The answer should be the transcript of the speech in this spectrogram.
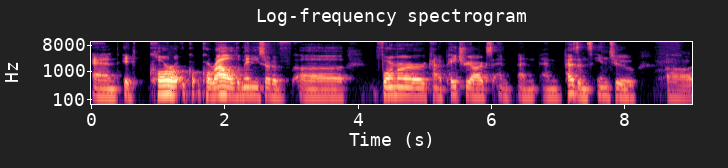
and it cor- corralled many sort of uh, former kind of patriarchs and and and peasants into uh,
